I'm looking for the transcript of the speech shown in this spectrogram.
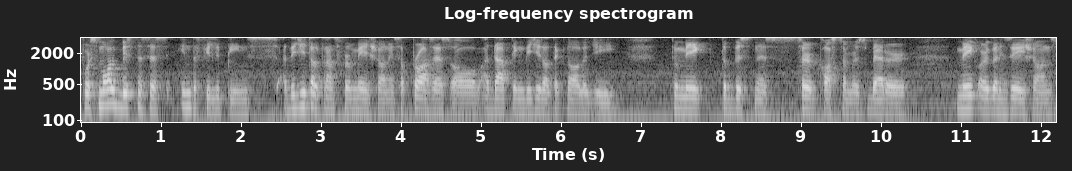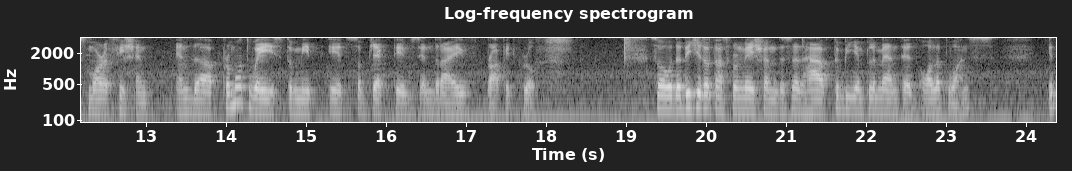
For small businesses in the Philippines, a digital transformation is a process of adapting digital technology to make the business serve customers better make organizations more efficient and uh, promote ways to meet its objectives and drive profit growth. So the digital transformation does not have to be implemented all at once. It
